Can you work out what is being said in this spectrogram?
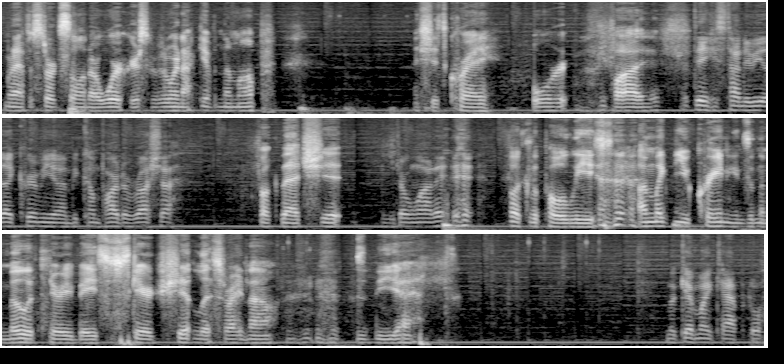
I'm gonna have to start selling our workers because we're not giving them up. This shit's cray. Four, five. I think it's time to be like Crimea and become part of Russia. Fuck that shit. You don't want it? Fuck the police. I'm like the Ukrainians in the military base, scared shitless right now. This is the end. Look at my capital.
